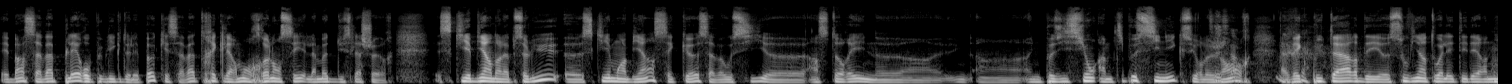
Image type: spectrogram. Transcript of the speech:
eh ben, ça va plaire au public de l'époque et ça va très clairement relancer la mode du slasher. Ce qui est bien dans l'absolu, euh, ce qui est moins bien, c'est que ça va aussi instaurer une, une, position un petit peu cynique sur le genre, avec plus tard des Souviens-toi l'été dernier,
